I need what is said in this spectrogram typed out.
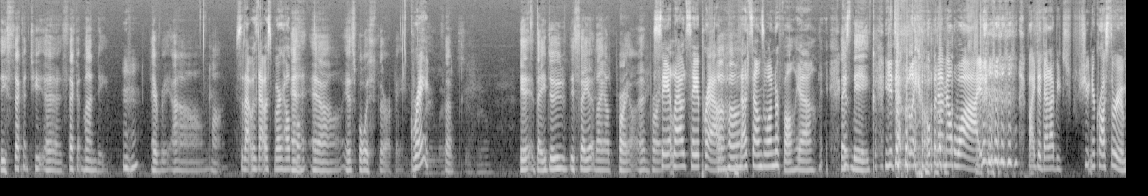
the second tu- uh, second Monday Mm-hmm. every um, month, So that was that was very helpful. and uh, it's voice therapy. Great. So it, they do They say it loud prayer and prayer. Say it loud, say it proud. Uh-huh. That sounds wonderful. Yeah, Think big. you definitely open that mouth wide. if I did that, I'd be shooting across the room.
